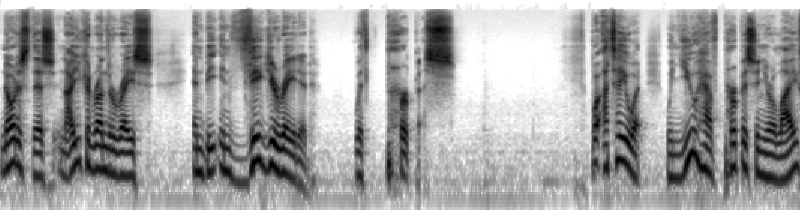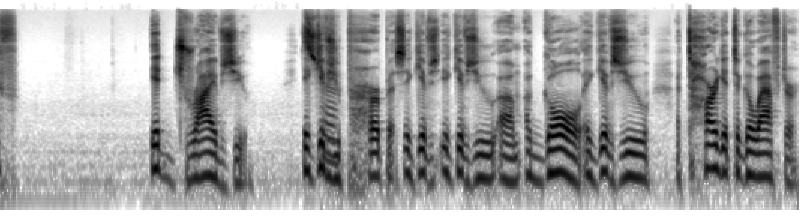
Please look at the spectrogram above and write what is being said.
Notice this. Now you can run the race and be invigorated with purpose. But I'll tell you what, when you have purpose in your life, it drives you. It It's gives true. you purpose. It gives it gives you um, a goal. It gives you a target to go after.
